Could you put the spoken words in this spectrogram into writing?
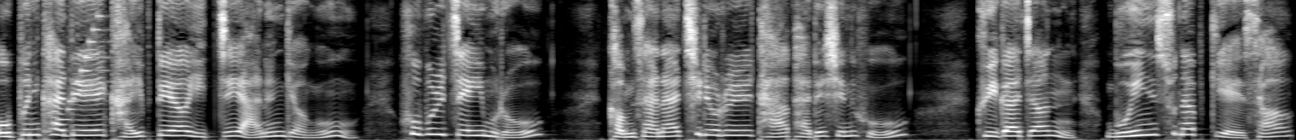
오픈카드에 가입되어 있지 않은 경우 후불제이므로 검사나 치료를 다 받으신 후 귀가 전 무인 수납기에서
